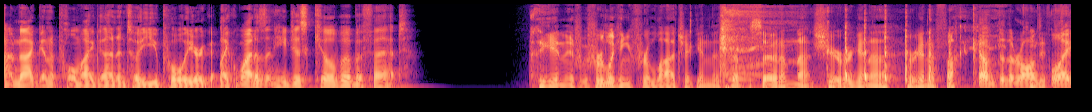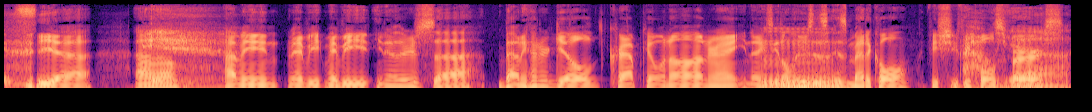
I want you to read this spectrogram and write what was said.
I'm not gonna pull my gun until you pull your gun? Like, why doesn't he just kill Boba Fett? Again, if, if we're looking for logic in this episode, I'm not sure we're gonna we're gonna find. Come to the wrong place. Yeah, um, I mean, maybe maybe you know, there's uh, bounty hunter guild crap going on, right? You know, he's gonna lose his, his medical if he if he pulls first. Yeah.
